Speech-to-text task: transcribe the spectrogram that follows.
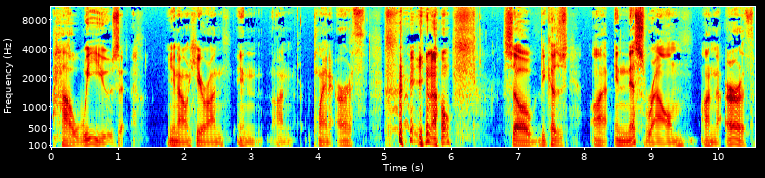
how we use it you know here on in on planet earth you know so, because uh, in this realm on the earth,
